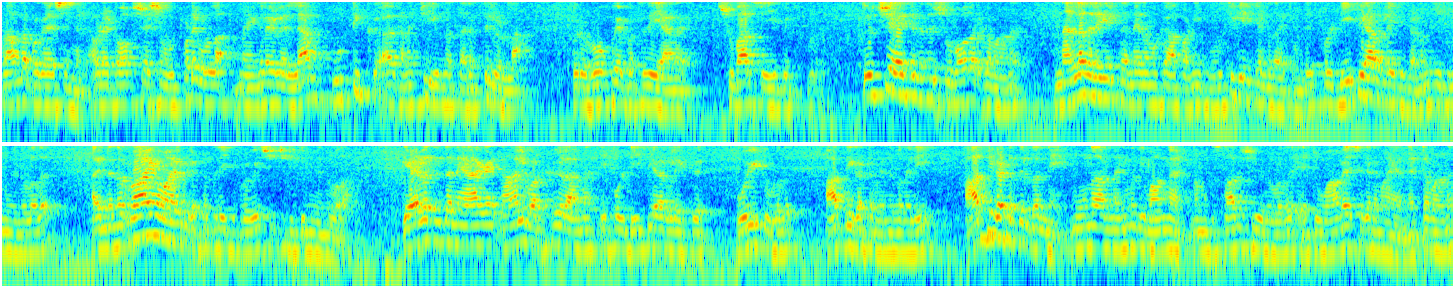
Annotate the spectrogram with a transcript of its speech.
പ്രാന്തപ്രദേശങ്ങൾ അവിടെ ടോപ്പ് സ്റ്റേഷൻ ഉൾപ്പെടെയുള്ള മേഖലകളെല്ലാം കൂട്ടി കണക്ട് ചെയ്യുന്ന തരത്തിലുള്ള ഒരു റോപ്പ് വേ പദ്ധതിയാണ് ശുപാർശ ചെയ്യപ്പെട്ടിട്ടുള്ളത്. തീർച്ചയായിട്ടും ഇത് ശുഭോദർക്കമാണ്. നല്ല നിലയിൽ തന്നെ നമുക്ക് ആ പണി പൂർത്തീകരിക്കേണ്ടതായിട്ടുണ്ട്. ഇപ്പോൾ ഡി പി ആറിലേക്ക് കടന്നിരിക്കുന്നു എന്നുള്ളത് അതിന്റെ നിർണായകമായ ഒരു ഘട്ടത്തിലേക്ക് പ്രവേശിച്ചിരിക്കുന്നു എന്നുള്ളതാണ്. കേരളത്തിൽ തന്നെ ആകെ നാല് വർക്കുകളാണ് ഇപ്പോൾ ഡി പി ആറിലേക്ക് പോയിട്ടുള്ളത്. ആദ്യഘട്ടം എന്നുള്ള നിലയിൽ ആദ്യഘട്ടത്തിൽ തന്നെ മൂന്നാറിന് അനുമതി വാങ്ങാൻ നമുക്ക് സാധിച്ചു എന്നുള്ളത് ഏറ്റവും ആവേശകരമായ നേട്ടമാണ്.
